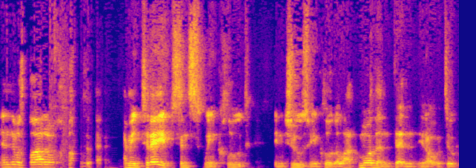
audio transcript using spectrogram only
and there was a lot of that. I mean, today, since we include in Jews, we include a lot more than than you know. To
